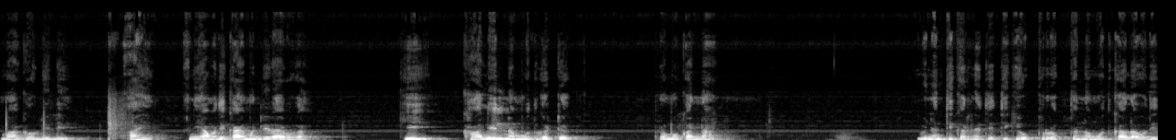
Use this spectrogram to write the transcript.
मागवलेली आहे. आणि यामध्ये काय म्हणलेलं आहे बघा की खालील नमूद घटक प्रमुखांना विनंती करण्यात येते की उपरोक्त नमूद कालावधीत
